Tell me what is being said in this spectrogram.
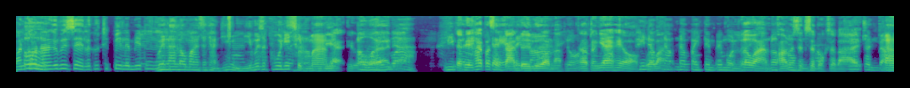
วันก่อนนั้นก็พิเศษแล้วก็ที่พีระมิดด้วยนะเวลาเรามาสถานที่อย่างนี้เมื่อสักครู่นี้สุดมาก เนี่ยถือเอาว่าไว้อันเนี้ว่ายมีแต่เพียงแค่ประสบการณ์โดยรวมอะเนอะเราต้องแยกให้ออกให้นับระหว่างนับนับไปเต็มไปหมดเลยระหว่างสำบความรู้สึกสะดวกสบาย จนแบบ อ่า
